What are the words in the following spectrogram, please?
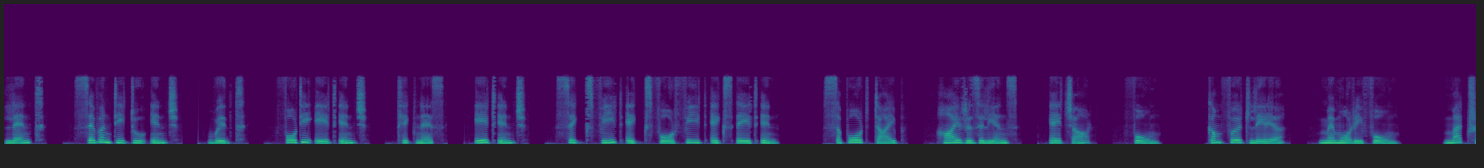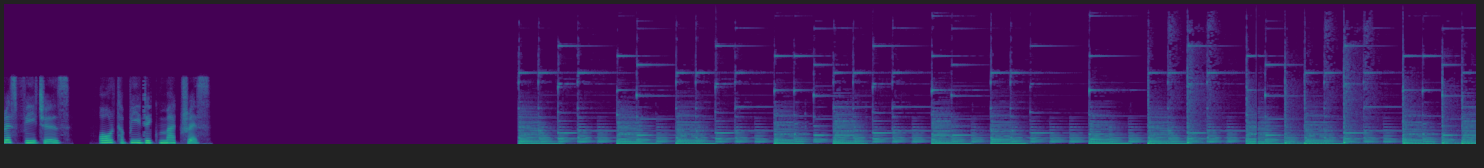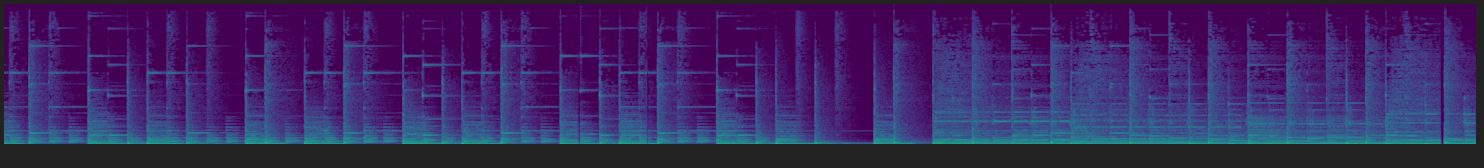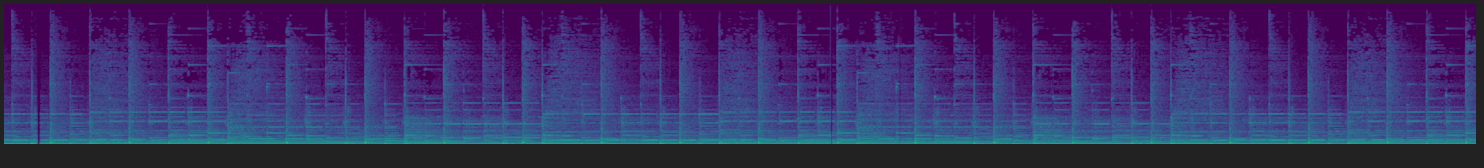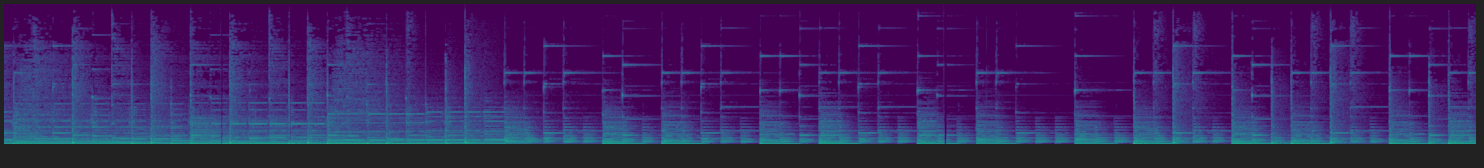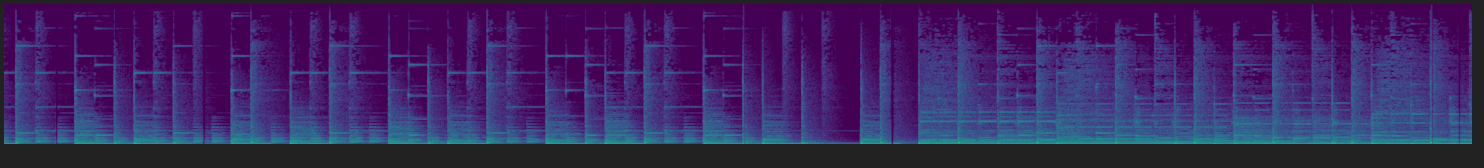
length 72 inch, width 48 inch, thickness 8 inch, 6 feet x 4 feet x 8 in. Support type, high resilience, HR, foam. Comfort layer, memory foam. Mattress features, orthopedic mattress.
